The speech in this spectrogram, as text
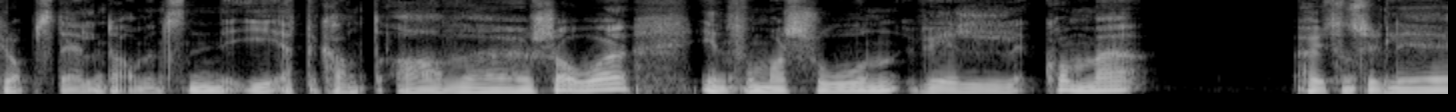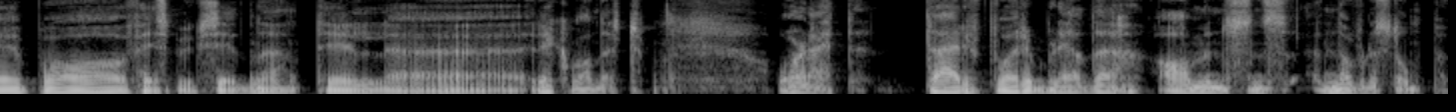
kroppsdelen til Amundsen i etterkant av øh, showet. Informasjon vil komme. Høyst sannsynlig på Facebook-sidene til uh, Rekommandert. Ålreit. Derfor ble det Amundsens navlestump.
